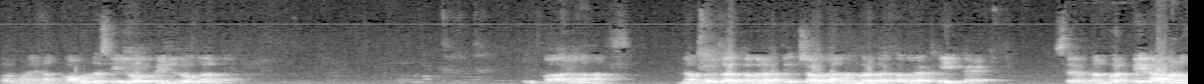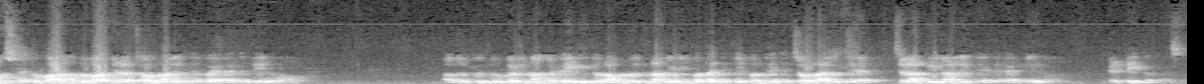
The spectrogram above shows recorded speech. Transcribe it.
اور میں نا، کون رسی لوگ ان لوگوں نے؟ بارہ نمبر کا کمرہ چودہ نمبر کا کمرہ ٹھیک ہے، صرف نمبر تیرہ منوس ہے، تو بارہ تو بعد جڑا چودہ لکھنے پہ ہے کہ دیر ہو اگر کوئی درگھٹنا گھٹے گی تو آپ اتنا بھی نہیں پتا جتنے بندے نے چودہ لکھے ہے چلاتی نہ لکھے ہے کہ ہی کرنا چاہیے۔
